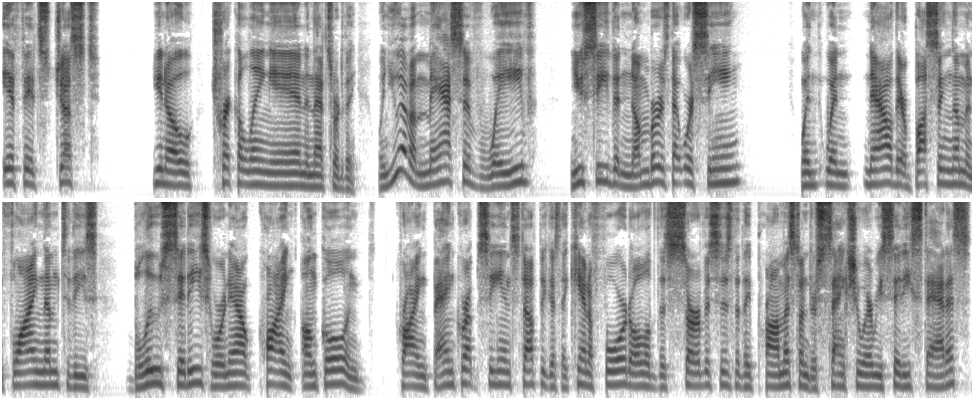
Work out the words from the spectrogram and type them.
if it's just, you know, trickling in and that sort of thing. When you have a massive wave you see the numbers that we're seeing when when now they're busing them and flying them to these blue cities who are now crying uncle and crying bankruptcy and stuff because they can't afford all of the services that they promised under sanctuary city status.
